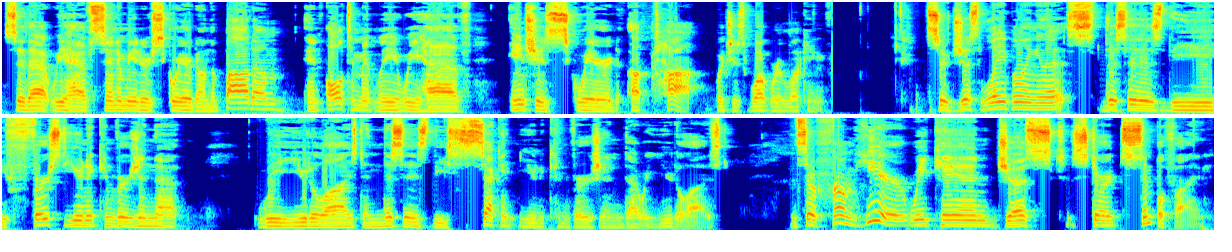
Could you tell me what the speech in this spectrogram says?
so that we have centimeters squared on the bottom and ultimately we have inches squared up top, which is what we're looking for. So just labeling this, this is the first unit conversion that we utilized, and this is the second unit conversion that we utilized. And so from here, we can just start simplifying.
